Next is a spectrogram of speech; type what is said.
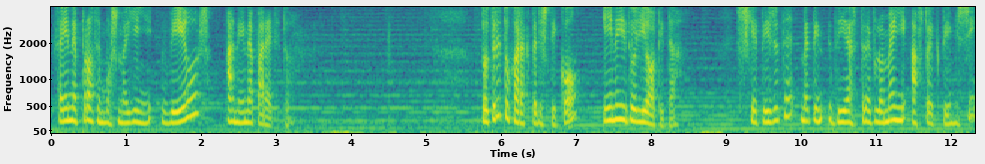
θα είναι πρόθυμος να γίνει βίαιος αν είναι απαραίτητο. Το τρίτο χαρακτηριστικό είναι η δολιότητα. Σχετίζεται με την διαστρεβλωμένη αυτοεκτίμηση,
